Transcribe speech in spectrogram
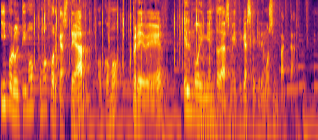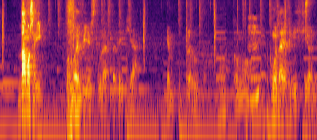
Y por último, cómo forecastear o cómo prever el movimiento de las métricas que queremos impactar. Vamos ahí. ¿Cómo defines tú la estrategia en producto? ¿Cómo, Mm. cómo es la definición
